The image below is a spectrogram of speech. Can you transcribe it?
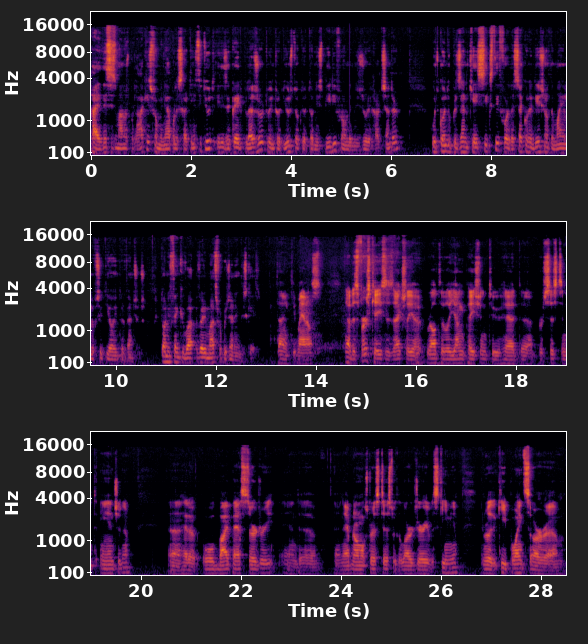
Hi, this is Manos Brilakis from Minneapolis Heart Institute. It is a great pleasure to introduce Dr. Tony Spaedy from the Missouri Heart Center, who is going to present case 60 for the second edition of the Manual of CTO interventions. Tony, thank you very much for presenting this case. Thank you, Manos. Now, this first case is actually a relatively young patient who had uh, persistent angina, uh, had an old bypass surgery, and uh, an abnormal stress test with a large area of ischemia. And really, the key points are um,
